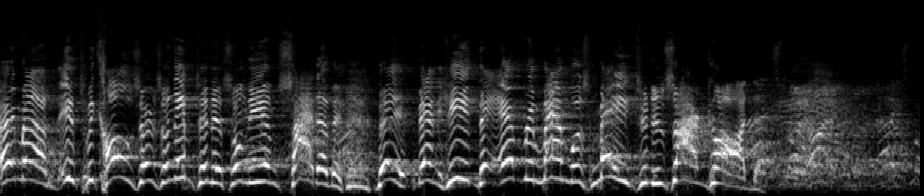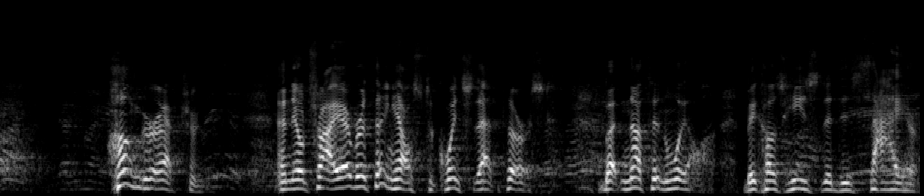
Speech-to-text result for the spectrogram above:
Amen. It's because there's an emptiness on the inside of him. They, and he, the, every man was made to desire God. Hunger after him. And they'll try everything else to quench that thirst but nothing will because he's the desire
